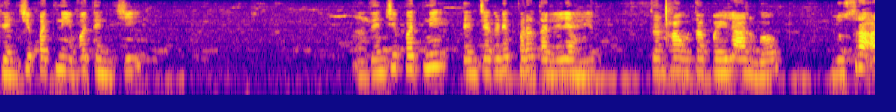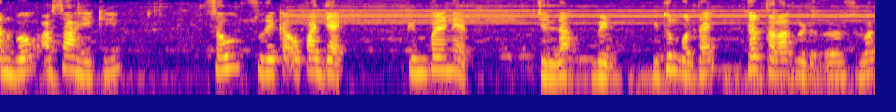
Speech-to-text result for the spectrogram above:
त्यांची पत्नी व त्यांची त्यांची पत्नी त्यांच्याकडे परत आलेली आहे. तर हा होता पहिला अनुभव. दुसरा अनुभव असा आहे की सौ सुरेखा उपाध्याय पिंपळनेर जिल्हा बीड इथून बोलत आहे तर चला व्हिडिओ सुरुवात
